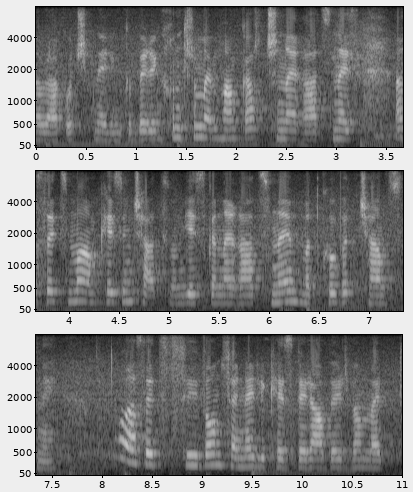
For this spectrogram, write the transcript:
նորակոչիկներին կբերենք, խնդրում եմ հանկարծ չնեղացնես։ Ասեց մամ, քեզ ինչ հացնում, ես կնեղացնեմ, մտքովդ չանցնի։ Ու ասեցի ոնց են էլի քեզ վերաբերվում այդ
